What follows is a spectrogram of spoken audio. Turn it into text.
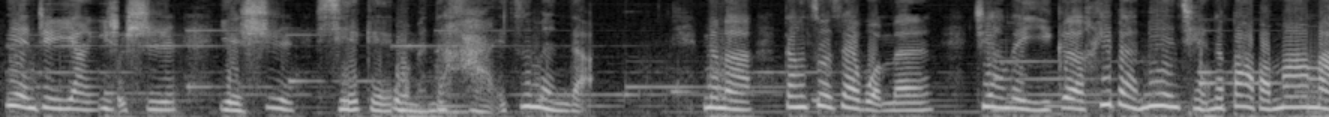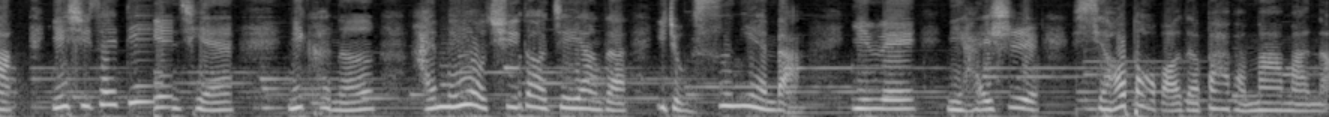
念这样一首诗，也是写给我们的孩子们的。那么，当坐在我们这样的一个黑板面前的爸爸妈妈，也许在电面前，你可能还没有去到这样的一种思念吧，因为你还是小宝宝的爸爸妈妈呢。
